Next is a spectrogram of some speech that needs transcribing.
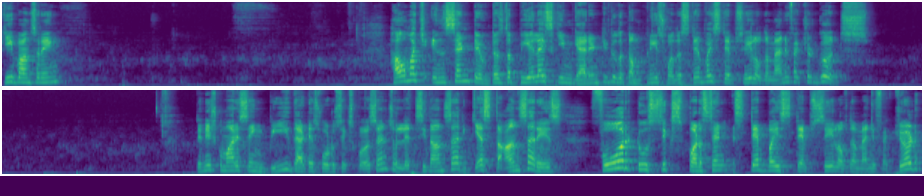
Keep answering. How much incentive does the PLI scheme guarantee to the companies for the step-by-step sale of the manufactured goods? Dinesh Kumar is saying B, that is 4 to 6%. So let's see the answer. Yes, the answer is 4 to 6% step by step sale of the manufactured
